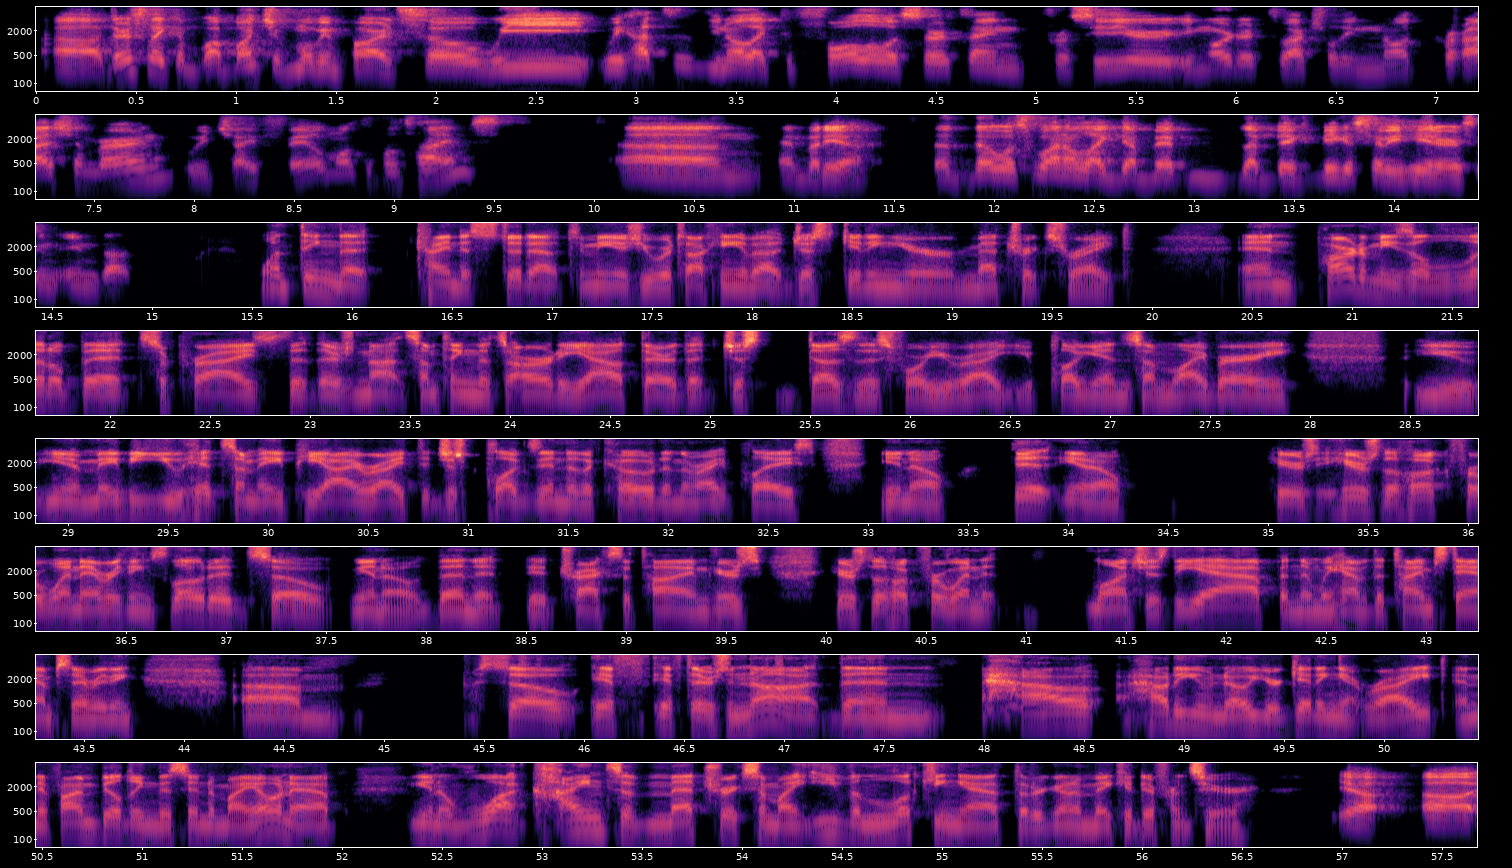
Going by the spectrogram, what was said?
uh, there's like a, a, bunch of moving parts. So we we had to you know like to follow a certain procedure in order to actually not crash and burn, which I failed multiple times. Um, and but yeah, that, that was one of like the the big biggest heavy hitters in in that. One thing that kind of stood out to me as you were talking about just getting your metrics right and part of me is a little bit surprised that there's not something that's already out there that just does this for you, right? You plug in some library, you you know maybe you hit some API right that just plugs into the code in the right place. You know, it, you know, here's here's the hook for when everything's loaded. So you know, then it it tracks the time. Here's here's the hook for when it launches the app, and then we have the timestamps and everything. Um, so if if there's not, then how how do you know you're getting it right? And if i'm building this into my own app you know what kinds of metrics am i even looking at that are going to make a difference here? Yeah uh,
